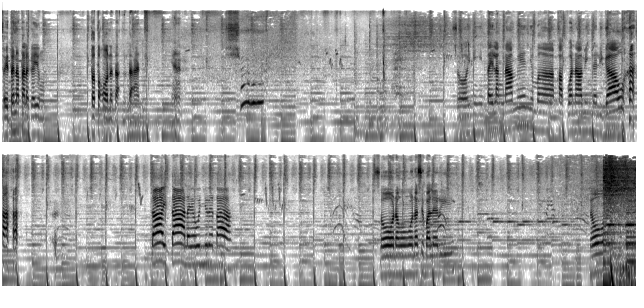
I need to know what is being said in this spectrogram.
So ito na talaga yung totoo na, da- daan. Yan. So hinihintay lang namin yung mga kapwa naming naligaw. ta, ta, layawin nyo na. So nangunguna si Valerie. Nangunguna.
